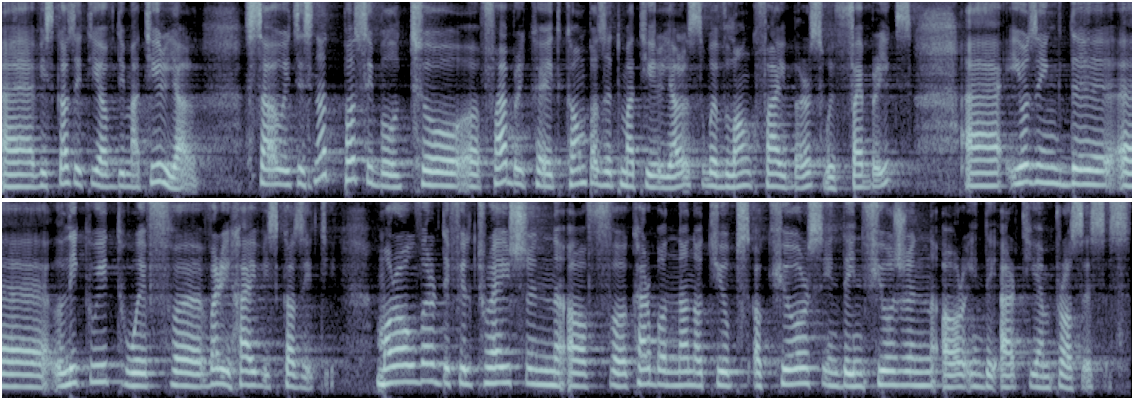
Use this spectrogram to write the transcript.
uh, viscosity of the material. So it is not possible to uh, fabricate composite materials with long fibers, with fabrics, uh, using the liquid with very high viscosity. Moreover, the filtration of uh, carbon nanotubes occurs in the infusion or in the RTM processes.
